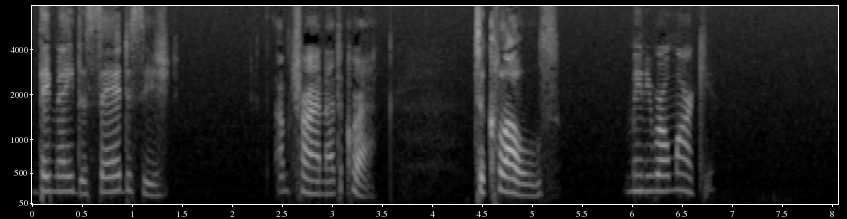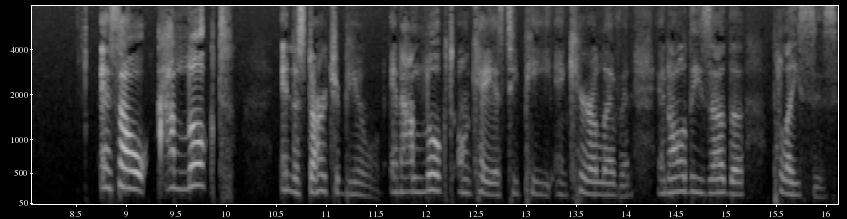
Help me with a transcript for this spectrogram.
they made the sad decision. I'm trying not to cry. To close Minnyrow Market. And so I looked in the Star Tribune and I looked on KSTP and KARE 11 and all these other places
